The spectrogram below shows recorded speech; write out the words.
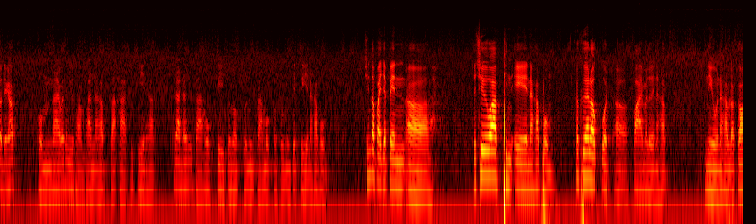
วัสดีครับ ผมนายวัฒนยุทธถอนพันธ์นะครับ สาขาทีซีนะครับด้านนักศึกษา 6 4 0 6 0 1 3 6 2 0 1 7 4 นะครับผม ชิ้นต่อไปจะเป็น เอ่อ จะชื่อว่า pin A นะครับผม ก็คือให้เรากด เอ่อ ไฟล์มาเลยนะครับ new นะครับ แล้วก็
